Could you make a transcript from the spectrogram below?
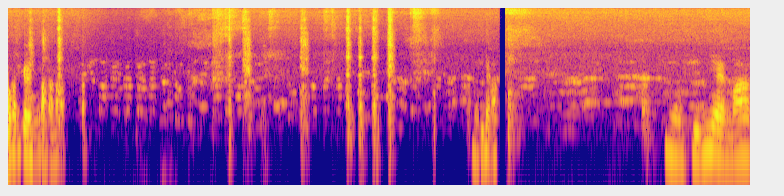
หมูเนี่หมูชิ้นใหญ่มาก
